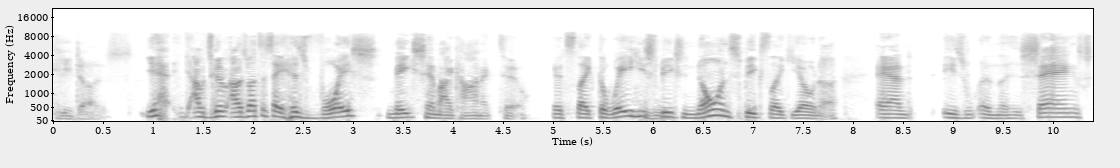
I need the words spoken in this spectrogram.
He does. Yeah, I was gonna, I was about to say his voice makes him iconic too. It's like the way he Mhm. speaks. No one speaks like Yoda, and he's in the, his sayings,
